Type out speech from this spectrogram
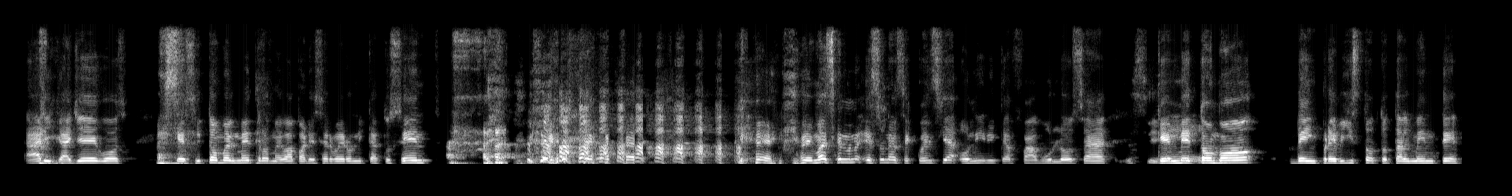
Ari Gallegos, que si tomo el metro me va a aparecer Verónica Tucent. además es una secuencia onírica fabulosa que me tomó de imprevisto totalmente.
